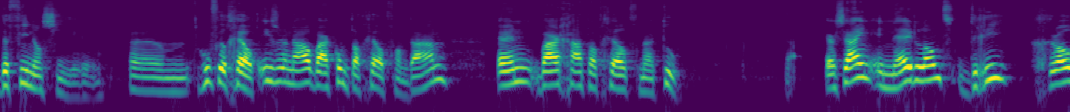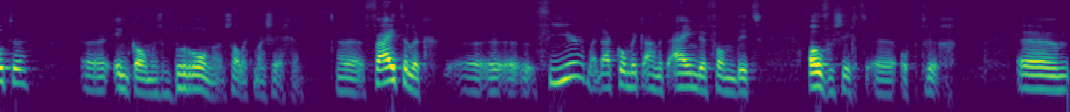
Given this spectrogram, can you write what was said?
de financiering. Um, hoeveel geld is er nou? Waar komt dat geld vandaan? En waar gaat dat geld naartoe? Er zijn in Nederland drie grote uh, inkomensbronnen, zal ik maar zeggen. Uh, feitelijk uh, vier, maar daar kom ik aan het einde van dit overzicht op terug. Ehm,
